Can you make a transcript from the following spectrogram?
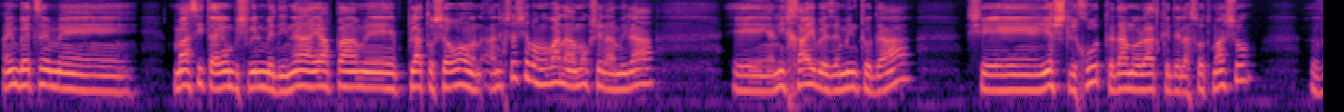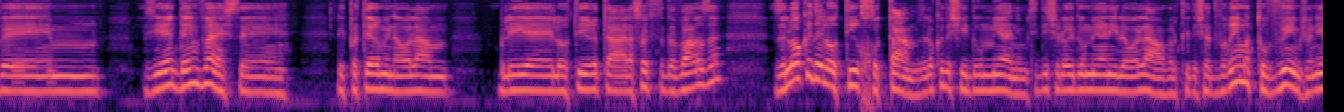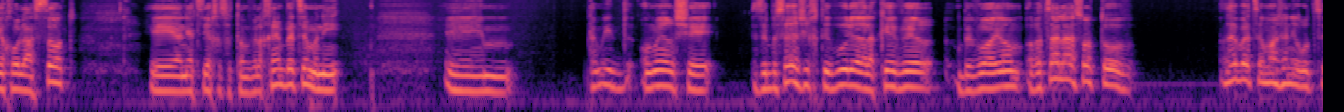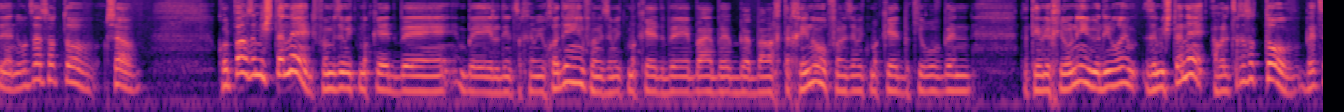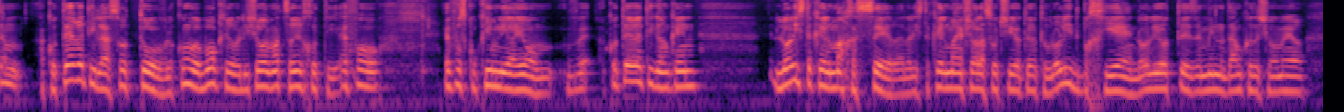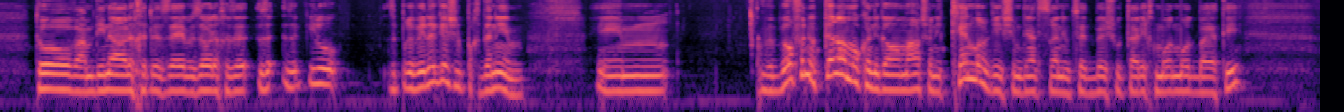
האם בעצם אה, מה עשית היום בשביל מדינה היה פעם אה, פלטו שרון? אני חושב שבמובן העמוק של המילה, אה, אני חי באיזה מין תודעה שיש שליחות, אדם נולד כדי לעשות משהו, וזה יהיה די מבאס אה, להיפטר מן העולם. בלי uh, להותיר את ה... לעשות את הדבר הזה. זה לא כדי להותיר חותם, זה לא כדי שידעו מי אני, מצידי שלא ידעו מי אני לעולם, אבל כדי שהדברים הטובים שאני יכול לעשות, uh, אני אצליח לעשות אותם. ולכן בעצם אני תמיד אומר שזה בסדר שיכתבו לי על הקבר בבוא היום, רצה לעשות טוב. זה בעצם מה שאני רוצה, אני רוצה לעשות טוב. עכשיו, כל פעם זה משתנה, לפעמים זה מתמקד ב, בילדים צרכים מיוחדים, לפעמים זה מתמקד במערכת החינוך, לפעמים זה מתמקד בקירוב בין דתיים לחילונים, יהודים ורואים, זה משתנה, אבל צריך לעשות טוב. בעצם הכותרת היא לעשות טוב, לקום בבוקר ולשאול מה צריך אותי, איפה, איפה זקוקים לי היום. והכותרת היא גם כן לא להסתכל מה חסר, אלא להסתכל מה אפשר לעשות שיהיה יותר טוב, לא להתבכיין, לא להיות איזה מין אדם כזה שאומר, טוב, המדינה הולכת לזה וזה הולך לזה, זה, זה, זה כאילו, זה פריבילגיה של פחדנים. אמ, ובאופן יותר עמוק אני גם אומר שאני כן מרגיש שמדינת ישראל נמצאת באיזשהו תהליך מאוד מאוד בעייתי,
